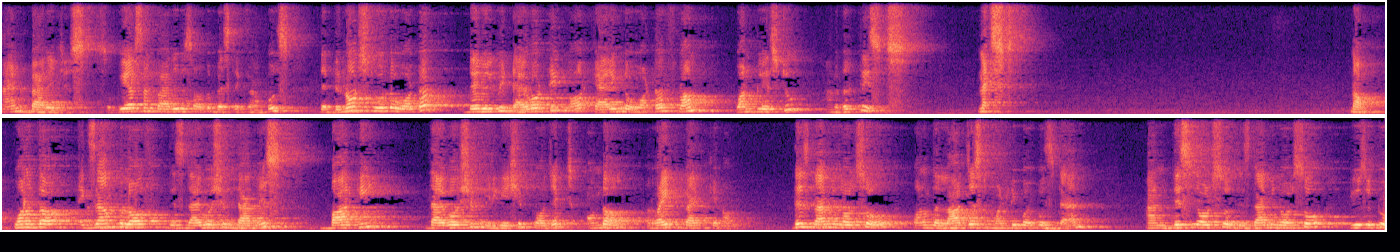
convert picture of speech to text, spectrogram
and barrages. So weirs and barrages are the best examples. They do not store the water, they will be diverting or carrying the water from one place to another places. Next. Now, one of the example of this diversion dam is Bargi diversion irrigation project on the right bank canal. This dam is also one of the largest multi-purpose dam and this is also this dam is also used to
